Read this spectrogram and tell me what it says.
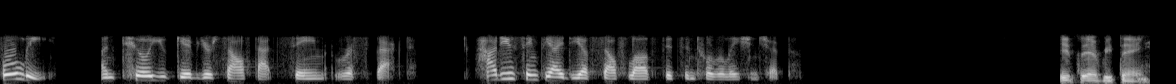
fully until you give yourself that same respect. How do you think the idea of self love fits into a relationship? It's everything.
